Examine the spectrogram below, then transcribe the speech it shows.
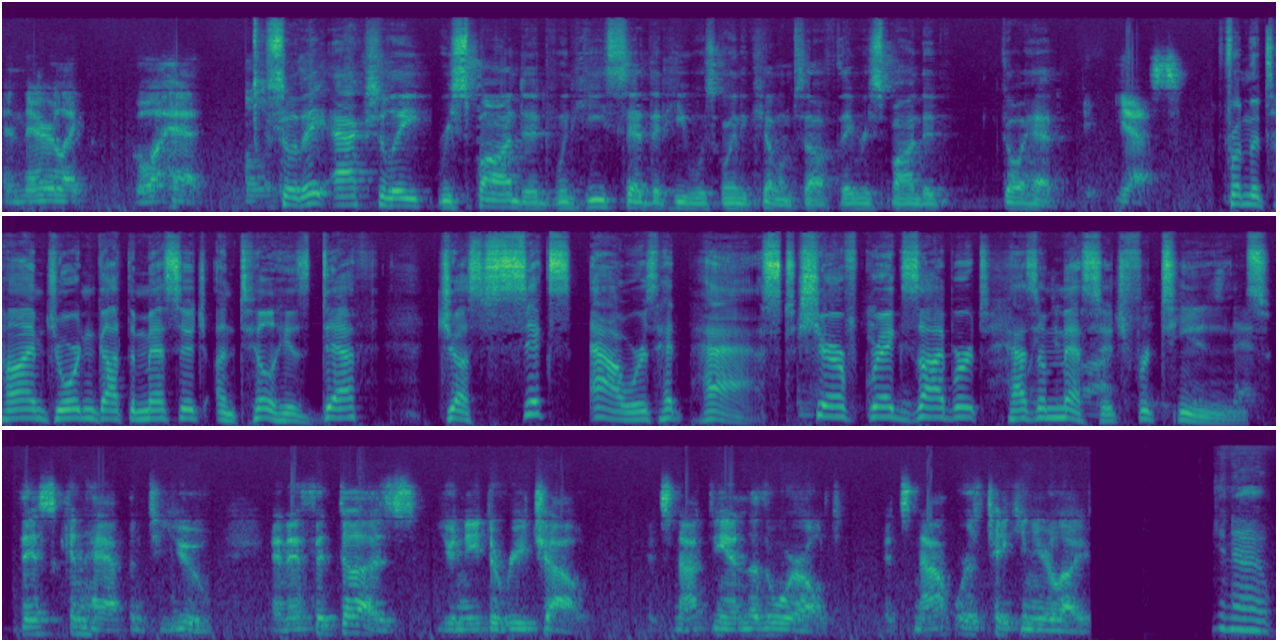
And they're like, Go ahead. So they actually responded when he said that he was going to kill himself. They responded, go ahead. Yes. From the time Jordan got the message until his death, just six hours had passed. Sheriff Greg Zyburt has a message for teens. This can happen to you. And if it does, you need to reach out. It's not the end of the world. It's not worth taking your life. You know,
